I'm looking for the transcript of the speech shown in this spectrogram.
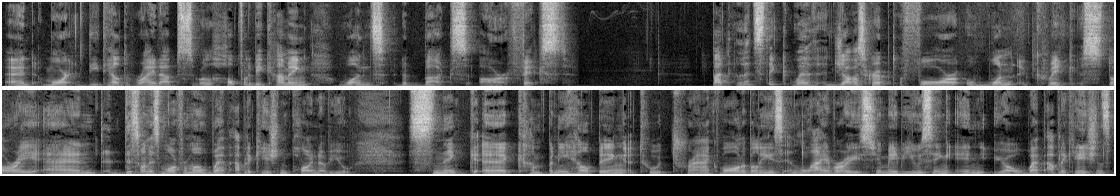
and more detailed write ups will hopefully be coming once the bugs are fixed. But let's stick with JavaScript for one quick story, and this one is more from a web application point of view. Snyk, a uh, company helping to track vulnerabilities in libraries you may be using in your web applications,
